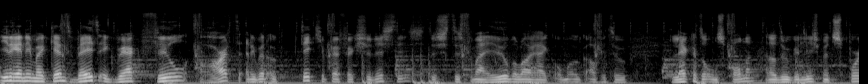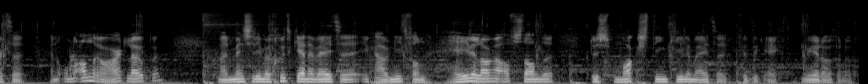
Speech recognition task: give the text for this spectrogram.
Iedereen die mij kent weet, ik werk veel hard en ik ben ook een tikje perfectionistisch. Dus het is voor mij heel belangrijk om ook af en toe lekker te ontspannen. En dat doe ik het liefst met sporten en onder andere hardlopen. Maar mensen die me goed kennen weten, ik hou niet van hele lange afstanden. Dus max 10 kilometer vind ik echt meer dan genoeg.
